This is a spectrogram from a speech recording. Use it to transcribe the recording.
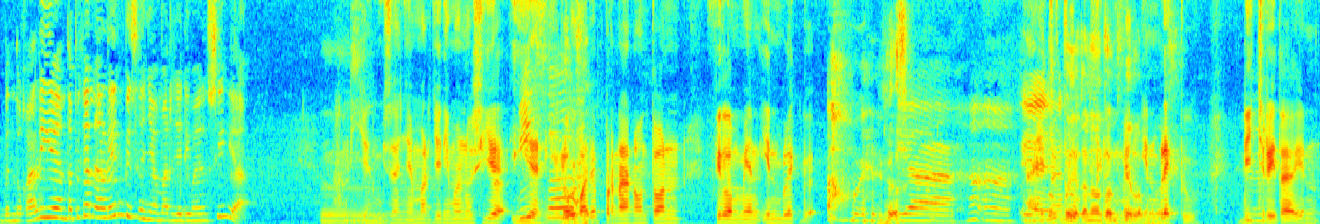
bentuk alien, tapi kan alien bisa nyamar jadi manusia. Hmm. alien bisa nyamar jadi manusia iya Bisa. nih lo pada pernah nonton film Man in Black gak Iya, heeh. Nah Iya, itu iya. tuh Banyak nonton film, film, Man in. Black tuh diceritain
